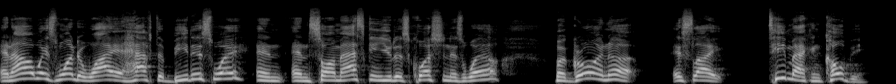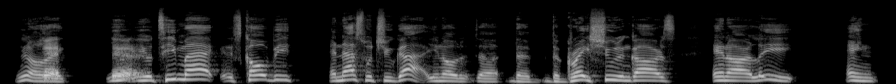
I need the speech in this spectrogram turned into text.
and I always wonder why it have to be this way. And and so I'm asking you this question as well. But growing up, it's like T Mac and Kobe. You know, Yeah. like you Yeah. you're T Mac, it's Kobe, and that's what you got. You know, the the the great shooting guards in our league. And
